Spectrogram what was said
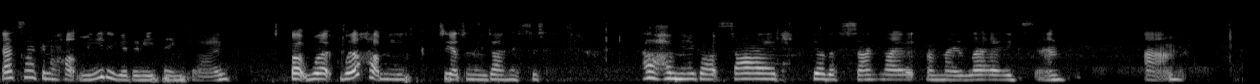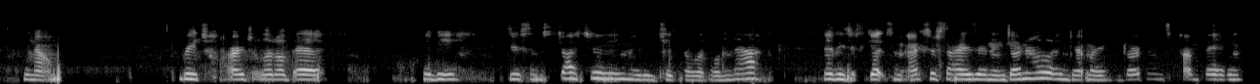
that's not going to help me to get anything done. But what will help me to get something done is to say, oh, I'm going to go outside, feel the sunlight on my legs, and, um, you know, recharge a little bit. Maybe do some stretching, maybe take a little nap, maybe just get some exercise in in general and get my endorphins pumping.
